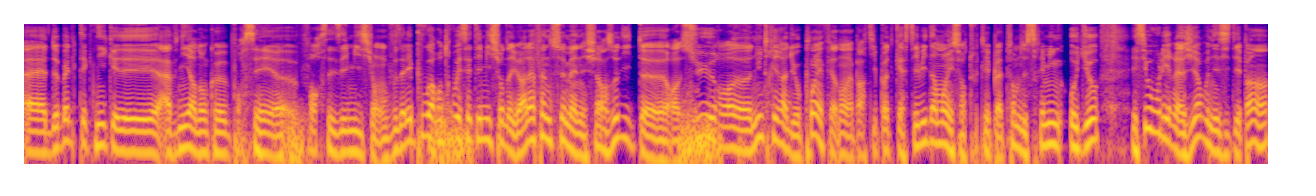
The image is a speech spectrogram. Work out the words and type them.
euh, de belles techniques à venir donc pour ces pour ces émissions. Vous allez pouvoir retrouver cette émission d'ailleurs à la fin de semaine, chers auditeurs, sur euh, nutriradio.fr dans la partie podcast évidemment et sur toutes les plateformes de streaming audio. Et si vous voulez réagir, vous n'hésitez pas. hein.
